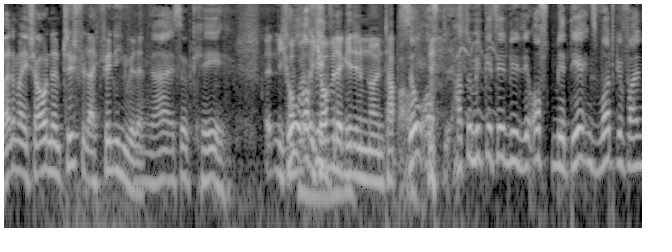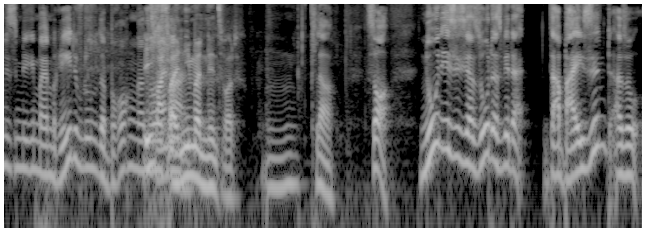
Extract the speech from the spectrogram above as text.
Warte mal, ich schaue unter dem Tisch, vielleicht finde ich ihn wieder. Na, ist okay. Ich, So hoffe, oft ich hoffe, der geht in einem neuen Tab auf. So oft, hast du mitgezählt, wie oft mir der ins Wort gefallen ist und mich in meinem Redefluss unterbrochen hat? Ich falle niemanden ins Wort. Klar. So, nun ist es ja so, dass wir da dabei sind, also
